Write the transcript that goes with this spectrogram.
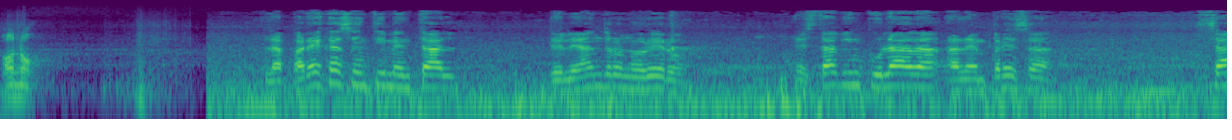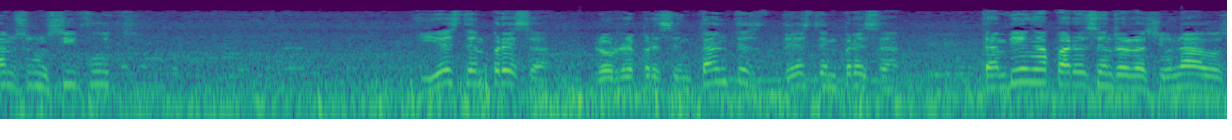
¿O no? La pareja sentimental de Leandro Norero está vinculada a la empresa Samsung Seafood y esta empresa, los representantes de esta empresa también aparecen relacionados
